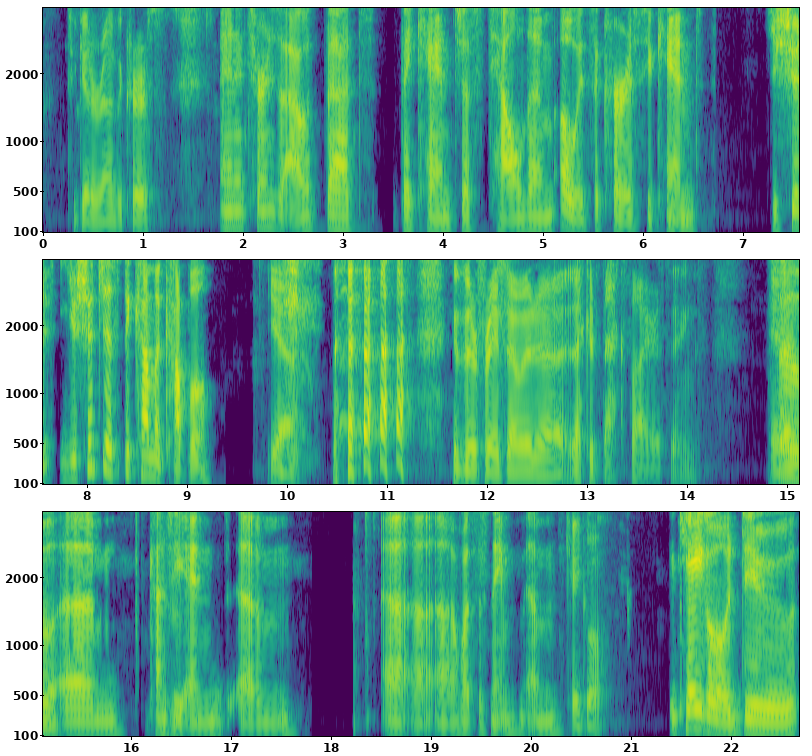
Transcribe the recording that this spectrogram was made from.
to get around the curse. And it turns out that they can't just tell them, "Oh, it's a curse. You Mm-hmm. can't. You should. You should just become a couple." Yeah, because they're afraid that would uh, that could backfire things. So And um, Kanshi Mm-hmm. and um, uh, uh, uh, what's his name? Um, Keigo. Keigo do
